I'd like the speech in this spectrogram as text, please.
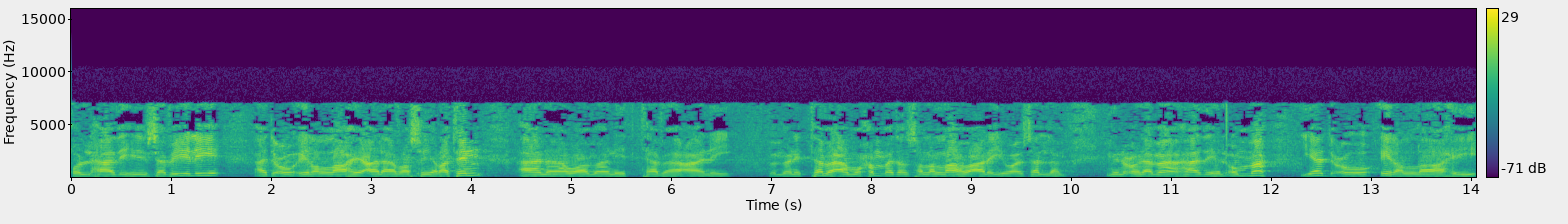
قل هذه سبيلي أدعو إلى الله على بصيرة أنا ومن اتبعني. من اتبع محمدا صلى الله عليه وسلم من علماء هذه الأمة يدعو إلى الله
